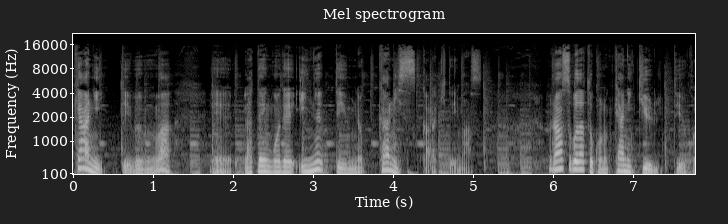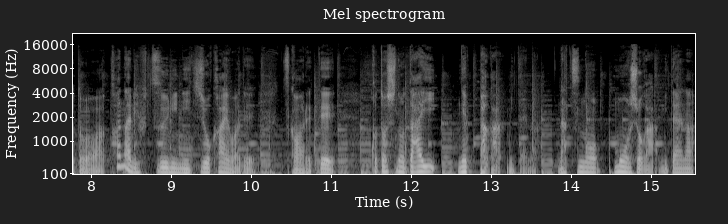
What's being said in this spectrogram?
キャニっていう部分は、えー、ラテン語で犬っていう意味のカニスから来ています。フランス語だとこのキャニキュールっていう言葉はかなり普通に日常会話で使われて、今年の大熱波がみたいな、夏の猛暑がみたいな、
